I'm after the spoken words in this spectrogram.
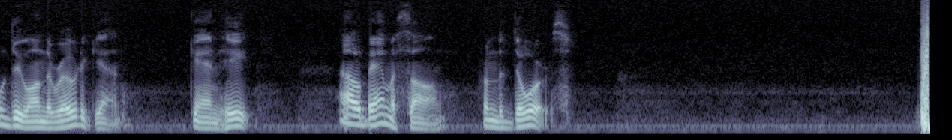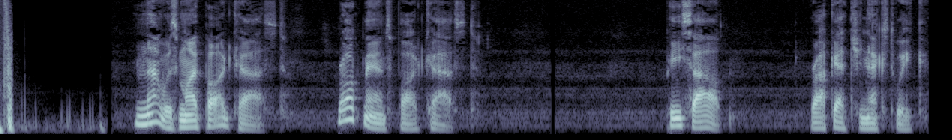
We'll do On the Road Again, Canned Heat, Alabama song from the Doors. And that was my podcast, Rockman's podcast. Peace out. Rock at you next week.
